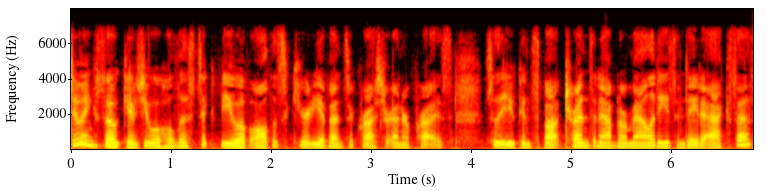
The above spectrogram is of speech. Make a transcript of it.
Doing so gives you a holistic view of all the security events across your enterprise so that you can spot trends and abnormalities in data access,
